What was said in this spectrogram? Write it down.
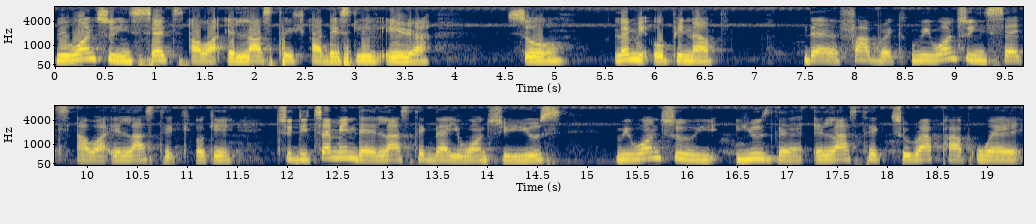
we want to insert our elastic at the sleeve area. So let me open up the fabric. We want to insert our elastic okay? To determine the elastic that you want to use we want to use the elastic to wrap up where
